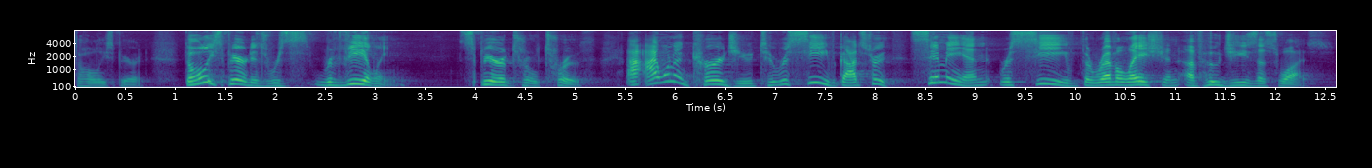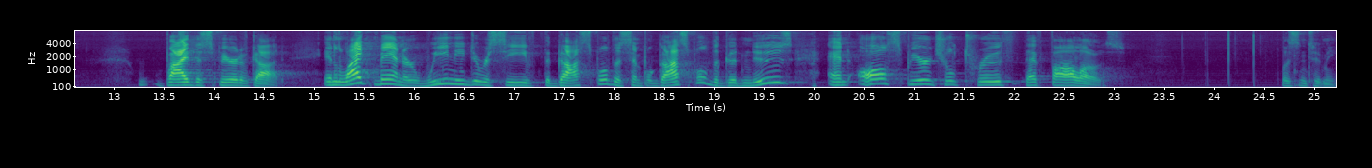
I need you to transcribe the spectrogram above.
the Holy Spirit. The Holy Spirit is re- revealing spiritual truth. I want to encourage you to receive God's truth. Simeon received the revelation of who Jesus was by the Spirit of God. In like manner, we need to receive the gospel, the simple gospel, the good news, and all spiritual truth that follows. Listen to me.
